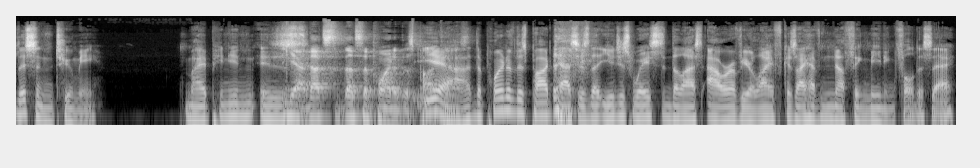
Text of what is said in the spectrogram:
listen to me. My opinion is Yeah, that's that's the point of this podcast. yeah, the point of this podcast is that you just wasted the last hour of your life because I have nothing meaningful to say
